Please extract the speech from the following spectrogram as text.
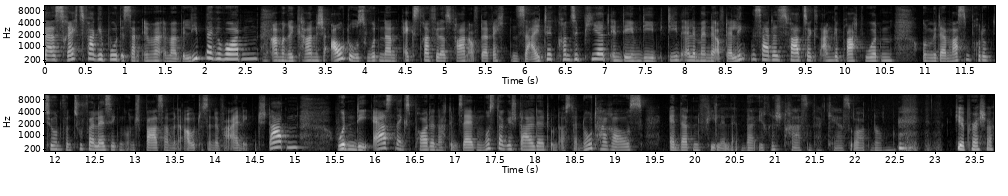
Das Rechtsfahrgebot ist dann immer, immer beliebter geworden. Amerikanische Autos wurden dann extra für das Fahren auf der rechten Seite konzipiert, indem die Bedienelemente auf der linken Seite des Fahrzeugs angebracht wurden. Und mit der Massenproduktion von zuverlässigen und sparsamen Autos in den Vereinigten Staaten wurden die ersten Exporte nach demselben Muster gestaltet und aus der Not heraus änderten viele Länder ihre Straßenverkehrsordnung. Peer Pressure.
